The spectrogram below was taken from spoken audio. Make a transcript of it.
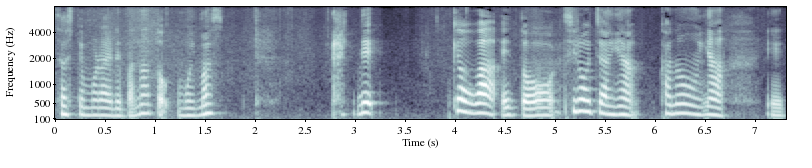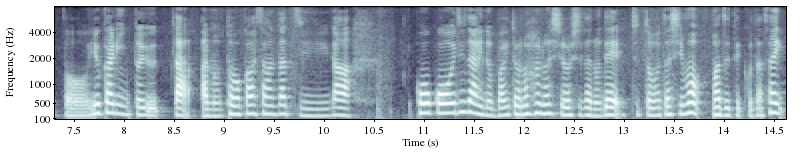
させてもらえればなと思います。で、今日は、えっと、しろちゃんやカノンや、えっと、ゆかりんといった、あの、トーカーさんたちが、高校時代のバイトの話をしてたので、ちょっと私も混ぜてください。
